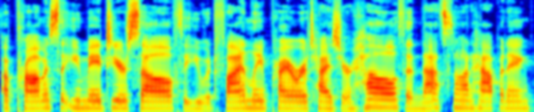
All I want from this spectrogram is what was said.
a promise that you made to yourself that you would finally prioritize your health and that's not happening.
